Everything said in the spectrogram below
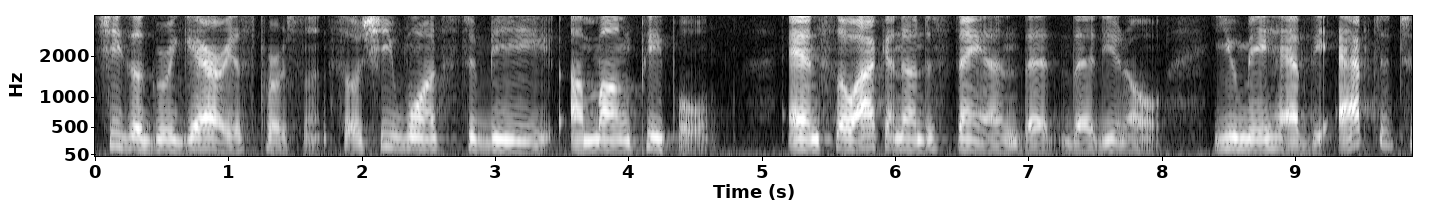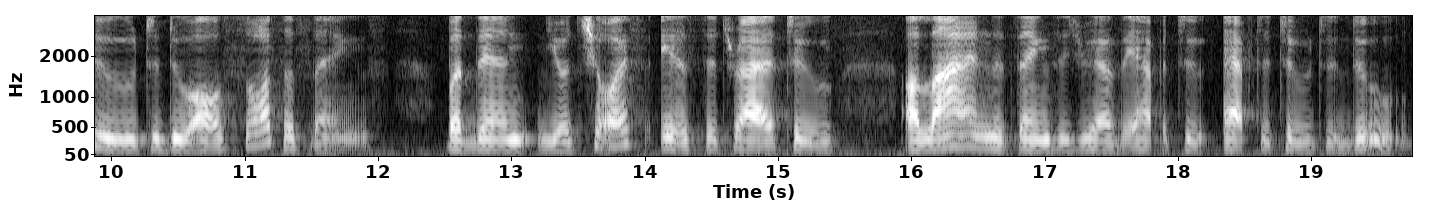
she's a gregarious person, so she wants to be among people. And so I can understand that that, you know, you may have the aptitude to do all sorts of things, but then your choice is to try to align the things that you have the aptitude, aptitude to do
